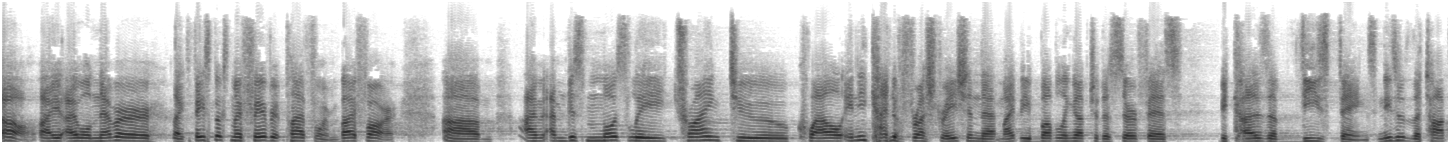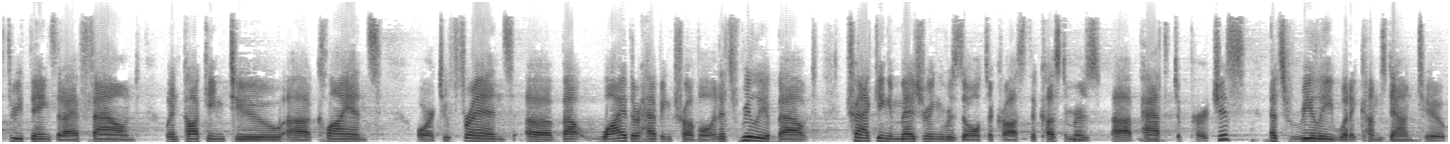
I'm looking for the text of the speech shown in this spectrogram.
Oh, I, I will never, like, Facebook's my favorite platform by far. Um, I'm, I'm just mostly trying to quell any kind of frustration that might be bubbling up to the surface because of these things. And these are the top three things that I have found when talking to uh, clients or to friends about why they're having trouble. And it's really about tracking and measuring results across the customer's uh, path to purchase. That's really what it comes down to.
